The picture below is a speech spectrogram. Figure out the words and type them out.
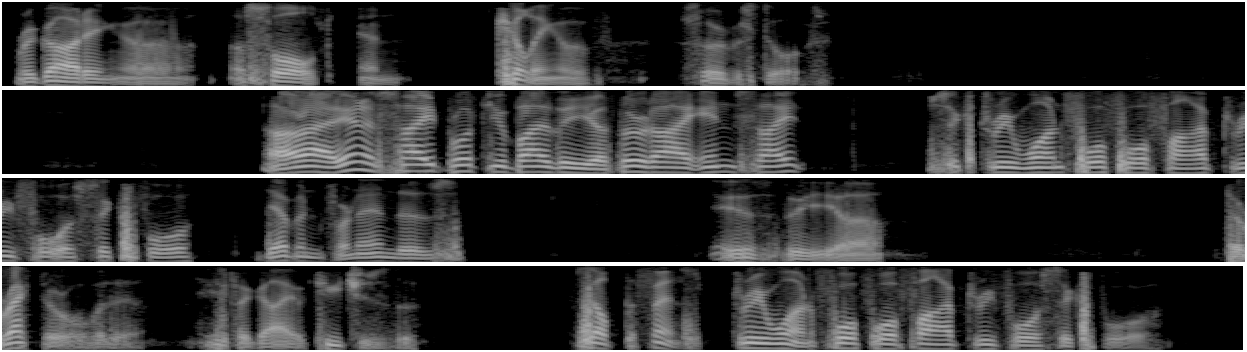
regarding uh, assault and killing of service dogs. All right, Inner Sight brought to you by the uh, Third Eye Insight, 631-445-3464. Devin Fernandez is the uh, director over there. He's the guy who teaches the self-defense. 314453464.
